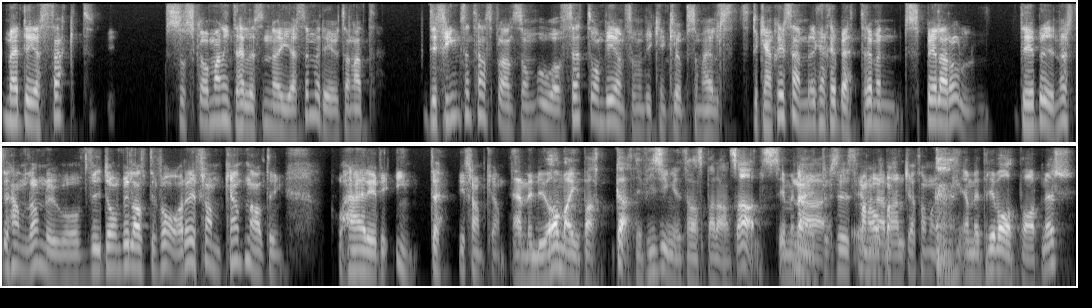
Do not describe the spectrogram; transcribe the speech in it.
med det sagt så ska man inte heller nöja sig med det utan att det finns en transparens som oavsett om vi jämför med vilken klubb som helst. Det kanske är sämre, det kanske är bättre, men spelar roll. Det är Brynäs det handlar om nu och vi, de vill alltid vara i framkant med allting. Och här är vi inte i framkant. Nej, men nu har man ju backat. Det finns ju ingen transparens alls. Jag menar, Nej, precis. Man har backat. Har man ja, men privatpartners.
